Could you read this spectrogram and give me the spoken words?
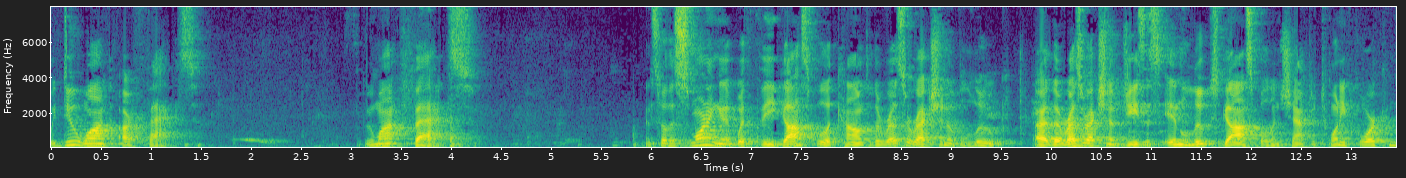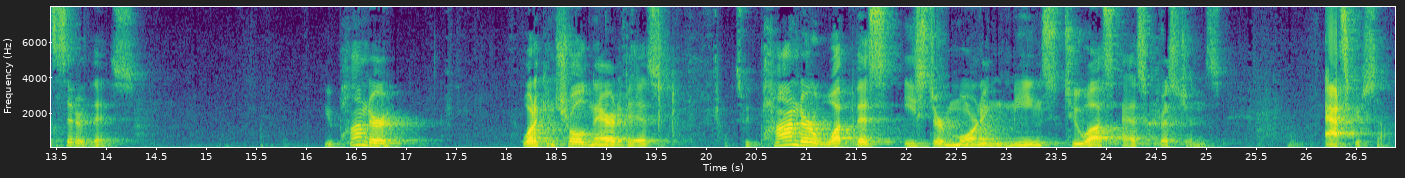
We do want are facts. We want facts. And so this morning, uh, with the gospel account of the resurrection of Luke, or the resurrection of Jesus in Luke's gospel in chapter 24, consider this. You ponder what a controlled narrative is. As we ponder what this Easter morning means to us as Christians, ask yourself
